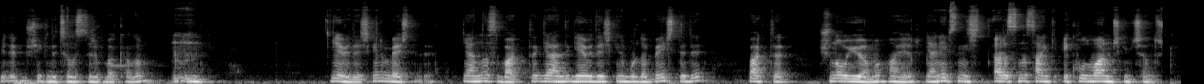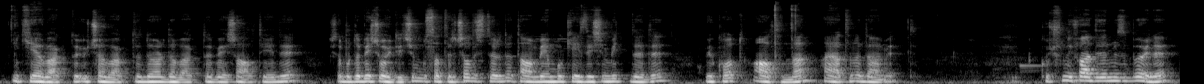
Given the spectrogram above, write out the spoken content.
Bir de bu şekilde çalıştırıp bakalım. G değişkenim 5 dedi. Yani nasıl baktı? Geldi G değişkeni burada 5 dedi. Baktı şuna uyuyor mu? Hayır. Yani hepsinin arasında sanki ekul varmış gibi çalışıyor. 2'ye baktı, 3'e baktı, 4'e baktı, 5, 6, 7. İşte burada 5 oyduğu için bu satırı çalıştırdı. Tamam benim bu case işim bitti dedi. Ve kod altından hayatına devam etti. Koşul ifadelerimiz böyle.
